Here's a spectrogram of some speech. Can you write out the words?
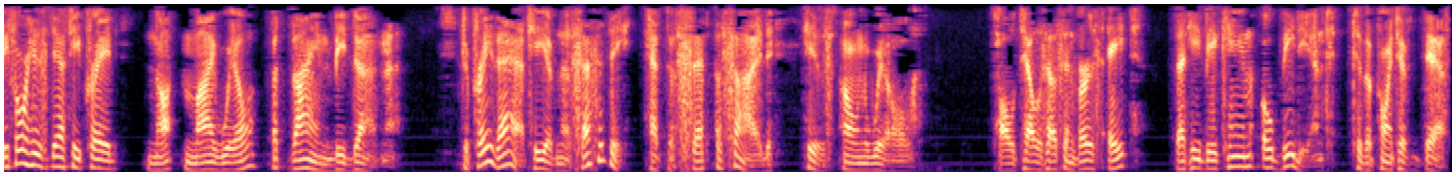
Before his death he prayed, Not my will, but thine be done. To pray that, he of necessity had to set aside his own will. Paul tells us in verse 8 that he became obedient to the point of death.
